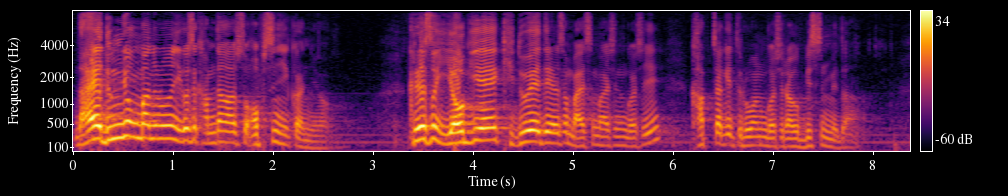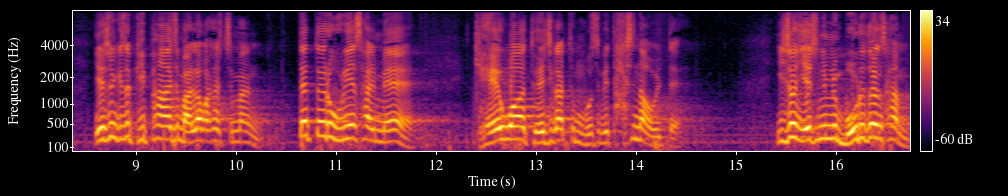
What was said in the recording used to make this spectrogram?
나의 능력만으로는 이것을 감당할 수 없으니까요. 그래서 여기에 기도에 대해서 말씀하시는 것이 갑자기 들어오는 것이라고 믿습니다. 예수님께서 비판하지 말라고 하셨지만 때때로 우리의 삶에 개와 돼지 같은 모습이 다시 나올 때 이전 예수님을 모르던 삶,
